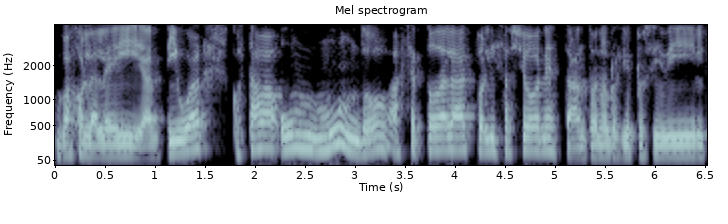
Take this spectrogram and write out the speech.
bajo la ley antigua, costaba un mundo hacer todas las actualizaciones, tanto en el registro civil,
